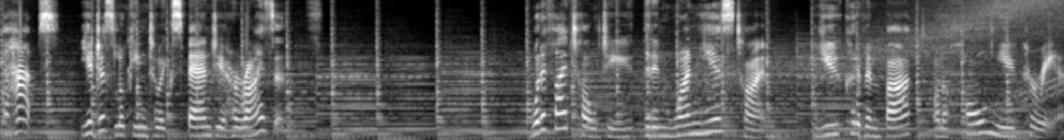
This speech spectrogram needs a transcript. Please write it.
Perhaps you're just looking to expand your horizons. What if I told you that in one year's time, you could have embarked on a whole new career?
